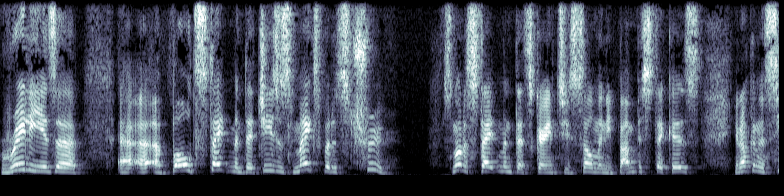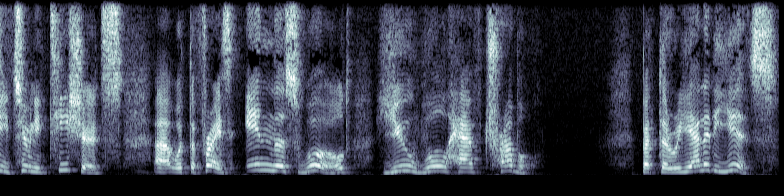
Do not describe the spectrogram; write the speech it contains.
Really is a, a, a bold statement that Jesus makes, but it's true. It's not a statement that's going to sell many bumper stickers. You're not going to see too many t shirts uh, with the phrase, In this world you will have trouble. But the reality is,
